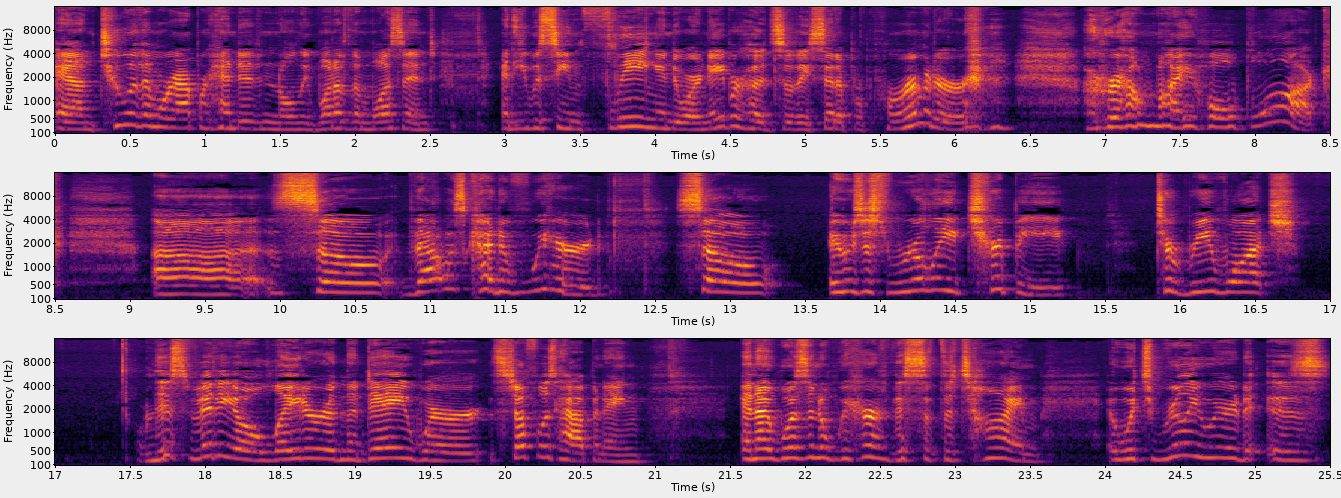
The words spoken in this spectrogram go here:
And two of them were apprehended, and only one of them wasn't. And he was seen fleeing into our neighborhood, so they set up a perimeter around my whole block. Uh, so that was kind of weird. So it was just really trippy to rewatch this video later in the day where stuff was happening and I wasn't aware of this at the time. And what's really weird is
